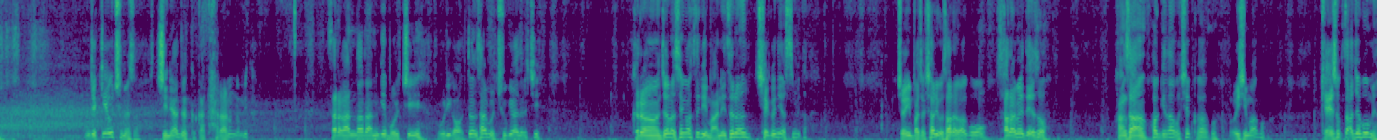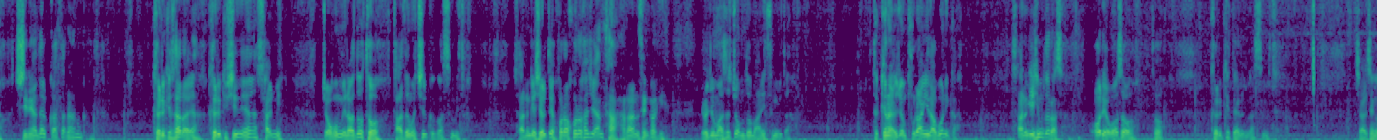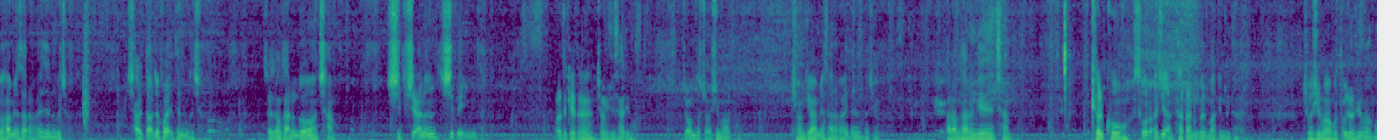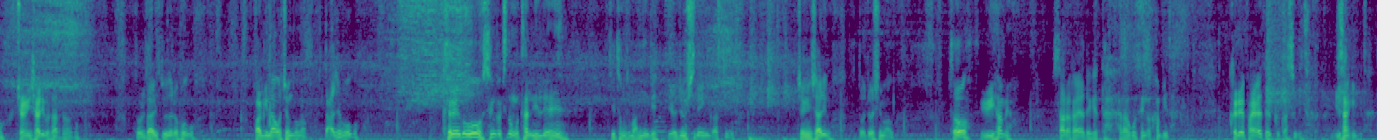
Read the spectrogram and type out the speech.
이제 깨우치면서 지내야 될 것 같다라는 겁니다. 살아간다라는 게 뭘지 우리가 어떤 삶을 추구해야 될지 그런 저런 생각들이 많이 드는 최근이었습니다. 정신 바짝 차리고 살아가고 사람에 대해서 항상 확인하고 체크하고 의심하고 계속 따져보며 지내야 될 것 같다라는 겁니다. 그렇게 살아야 그렇게 지내야 삶이 조금이라도 더 다듬어질 것 같습니다. 사는 게 절대 호락호락하지 않다라는 생각이 요즘 와서 좀 더 많이 듭니다. 특히나 요즘 불황이다 보니까 사는 게 힘들어서 어려워서 더 그렇게 되는 것 같습니다. 잘 생각하며 살아가야 되는 거죠. 잘 따져봐야 되는 거죠. 세상 사는 건 참 쉽지 않은 시대입니다. 어떻게든 정신 차리고 좀 더 조심하고 경계하며 살아가야 되는 거죠. 사람 사는 게 참 결코 수월하지 않다라는 걸 말입니다. 조심하고 또 조심하고 정신 차리고 살아가고 돌다리 두드려 보고 확인하고 점검하고 따져보고 그래도 생각지도 못한 일에 뒤통수 맞는 게 요즘 시대인 것 같습니다. 정신 차리고 또 조심하고 더 유의하며 살아가야 되겠다라고 생각합니다. 그래 봐야 될 것 같습니다. 이상입니다.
